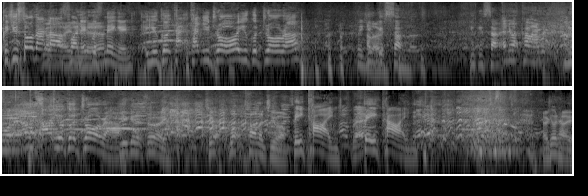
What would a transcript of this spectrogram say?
Because you saw that Young last one, lady it was here. minging. Are you good? Can, can you draw? Are you a good drawer? Could you Hello. give some? You give some. Anyone, come on. Anyone else? Are you a good drawer? You're good at drawing? Do you, what colour do you want? Be kind. Oh, be kind. Okay, wanna-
